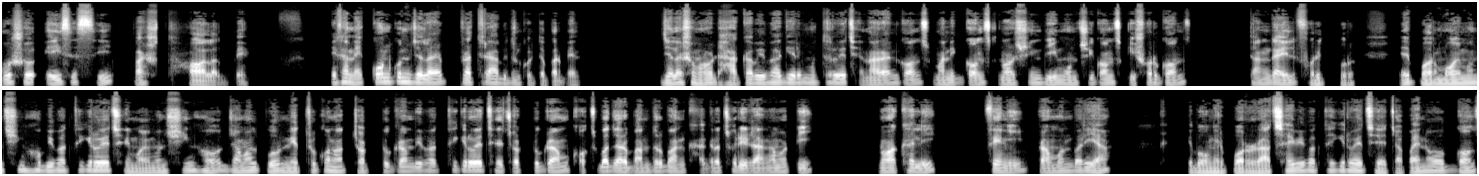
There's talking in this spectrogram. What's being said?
অবশ্য এইচএসসি পাস হওয়া লাগবে। এখানে কোন কোন জেলার প্রার্থীরা আবেদন করতে পারবেন? জেলাসমূহ ঢাকা বিভাগের মধ্যে রয়েছে নারায়ণগঞ্জ, মানিকগঞ্জ, নরসিংদী, মুন্সীগঞ্জ, কিশোরগঞ্জ, টাঙ্গাইল, ফরিদপুর। এরপর ময়মনসিংহ বিভাগ থেকে রয়েছে ময়মনসিংহ, জামালপুর, নেত্রকোনা, চট্টগ্রাম বিভাগ থেকে রয়েছে চট্টগ্রাম, কক্সবাজার, বান্দরবান, খাগড়াছড়ি, রাঙামাটি, নোয়াখালী, ফেনী, ব্রাহ্মণবাড়িয়া এবং এরপর রাজশাহী বিভাগ থেকে রয়েছে চাঁপাইনবাবগঞ্জ,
